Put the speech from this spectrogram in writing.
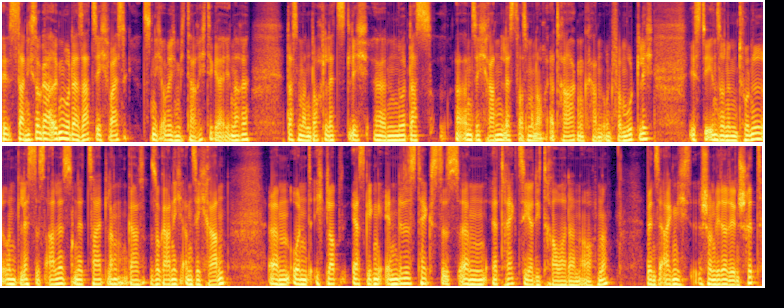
ist da nicht sogar irgendwo der Satz, ich weiß jetzt nicht, ob ich mich da richtig erinnere, dass man doch letztlich äh, nur das an sich ranlässt, was man auch ertragen kann. Und vermutlich ist die in so einem Tunnel und lässt es alles eine Zeit lang gar, so gar nicht an sich ran. Ähm, und ich glaube, erst gegen Ende des Textes ähm, erträgt sie ja die Trauer dann auch, ne? Wenn sie eigentlich schon wieder den Schritt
